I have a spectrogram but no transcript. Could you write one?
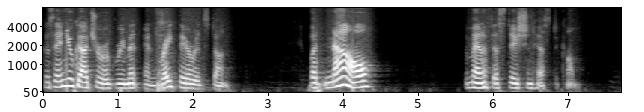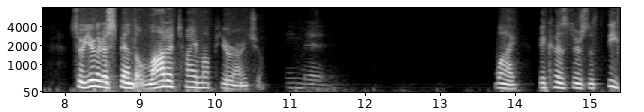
Because then you got your agreement, and right there it's done. But now, the manifestation has to come. So you're going to spend a lot of time up here, aren't you? Amen. Why? Because there's a thief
